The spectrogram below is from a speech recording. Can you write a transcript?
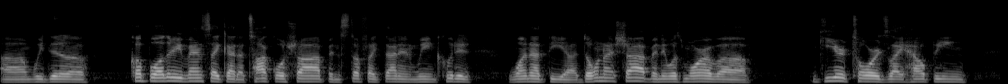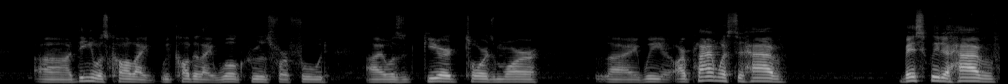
Um, we did a couple other events like at a taco shop and stuff like that and we included one at the uh, donut shop and it was more of a geared towards like helping uh, i think it was called like we called it like will cruise for food. Uh, it was geared towards more like we our plan was to have basically to have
